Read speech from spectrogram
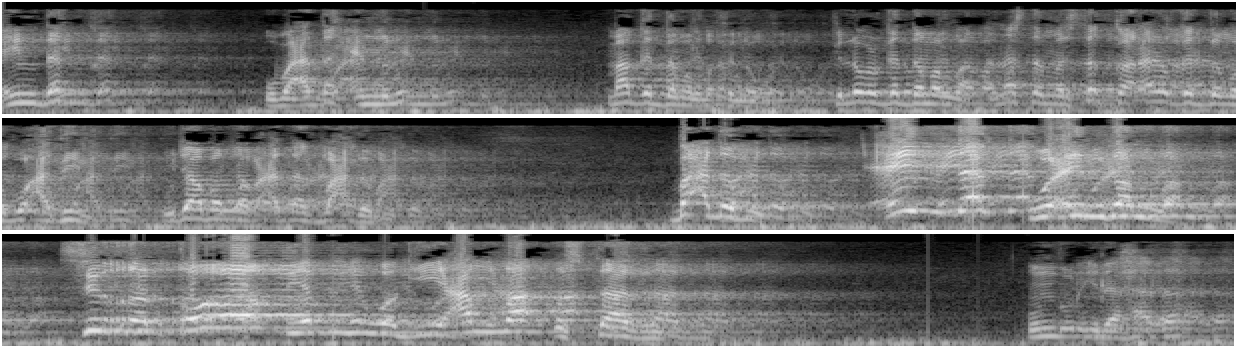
عندك؟ وبعدك عملوا؟ ما قدم الله في الأول. في الأول قدم الله. الناس لما استذكر عليه قدم أبو عديل. وجاب الله بعدك بعد بعد عندك وعند الله. سر القوم يبني وقيع الله. أستاذنا انظر إلى هذا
